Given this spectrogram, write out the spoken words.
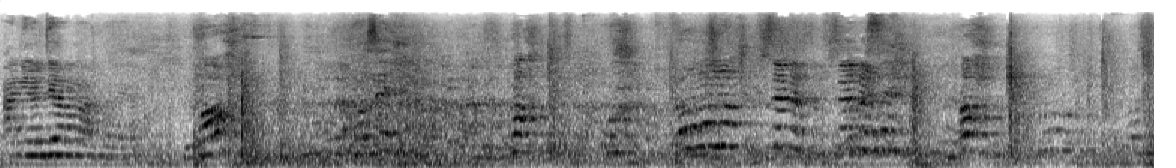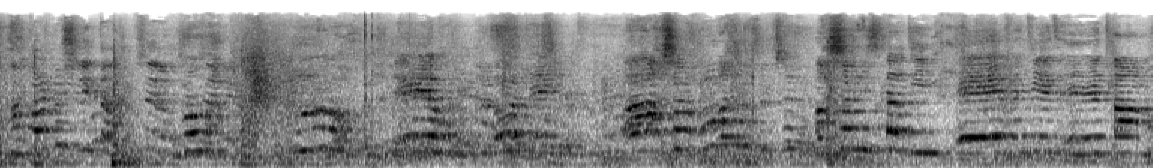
Andiamo a No? Cos'è? No! No, no, no! Stai, stai, No! A quale uscita? Stai, no, no! Eh, ah, sono, ah, sono stati, eh, tam,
